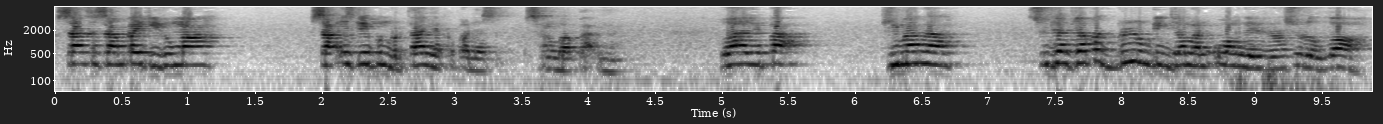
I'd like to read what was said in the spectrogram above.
Saat sesampai di rumah, sang istri pun bertanya kepada sang bapaknya, Wahai Pak, gimana? Sudah dapat belum pinjaman uang dari Rasulullah?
